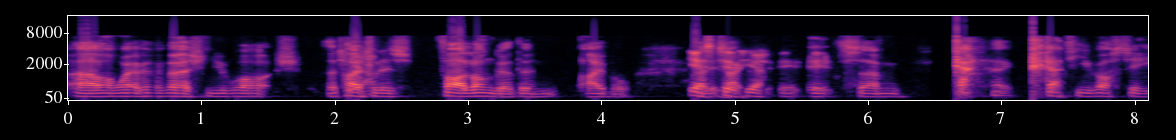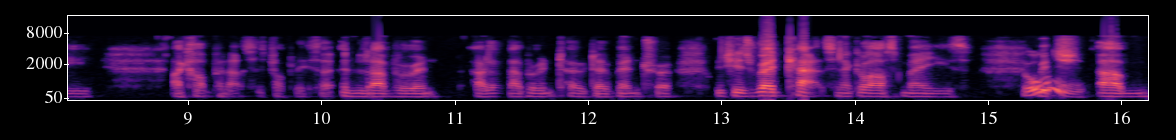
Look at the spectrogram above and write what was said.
uh, on whatever version you watch, the title is far longer than Eyeball. Yes, it's too, actu- yeah. it- it's um, Gatti Rossi. I can't pronounce this properly. So, and Labyrinth, a Labyrinto de Ventra, which is red cats in a glass maze. Ooh, Which um,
